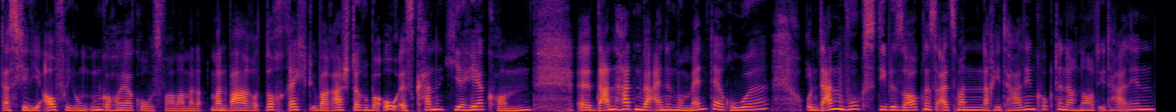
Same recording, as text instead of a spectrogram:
dass hier die Aufregung ungeheuer groß war. Man, man war doch recht überrascht darüber, oh, es kann hierher kommen. Äh, dann hatten wir einen Moment der Ruhe und dann wuchs die Besorgnis, als man nach Italien guckte, nach Norditalien,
